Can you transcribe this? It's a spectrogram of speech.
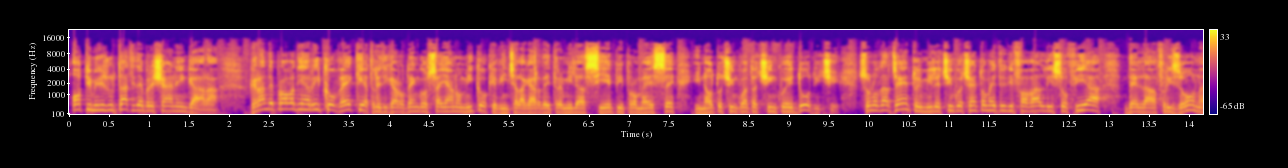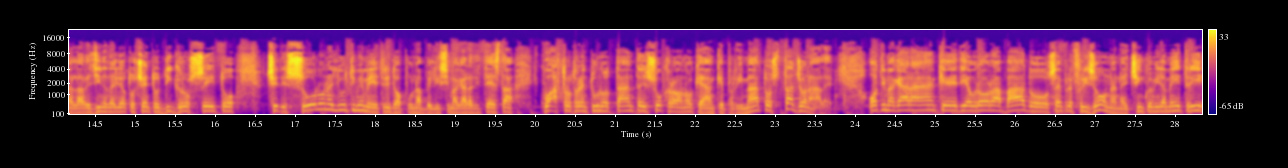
Ottimi risultati dai bresciani in gara. Grande prova di Enrico Vecchi, atletica Rodengo Saiano Mico che vince la gara dei 3000 siepi promesse in 8.55 e 12. Sono d'argento i 1500 metri di Favalli Sofia della Frison, la regina degli 800 di Grosseto cede solo negli ultimi metri dopo una bellissima gara di testa 4.31.80 il suo crono che è anche primato stagionale. Ottima gara anche di Aurora Bado, sempre Frison nei 5.000 metri,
